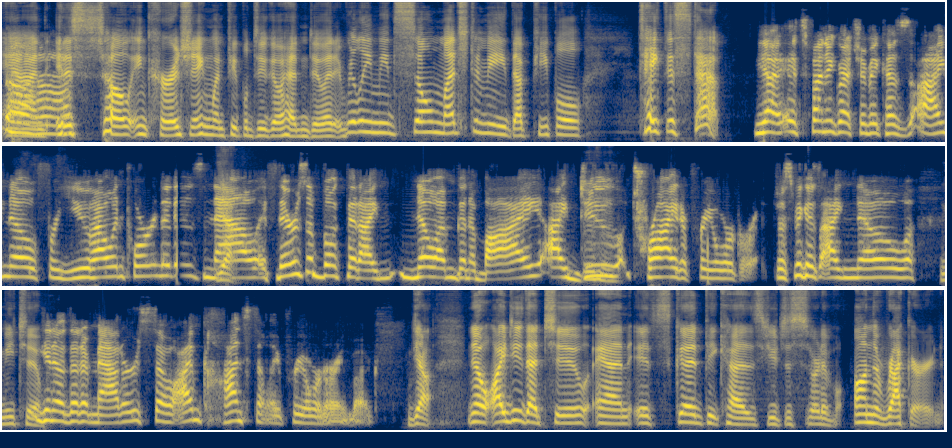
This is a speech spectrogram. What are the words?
And Uh-huh. it is so encouraging when people do go ahead and do it. It really means so much to me that people take this step. Yeah, it's funny, Gretchen, because I know for you how important it is now. If there's a book that I know I'm going to buy, I do Mm-hmm. try to pre order it just because I know, Me too. you know, that it matters. So I'm constantly pre ordering books. Yeah. No, I do that too. And it's good because you're just sort of on the record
